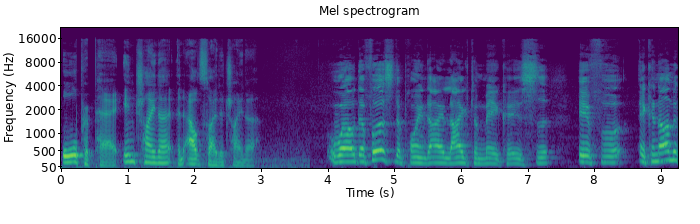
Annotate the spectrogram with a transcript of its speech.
all prepare in China and outside of China? Well, the first point I like to make is uh, if uh, economic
